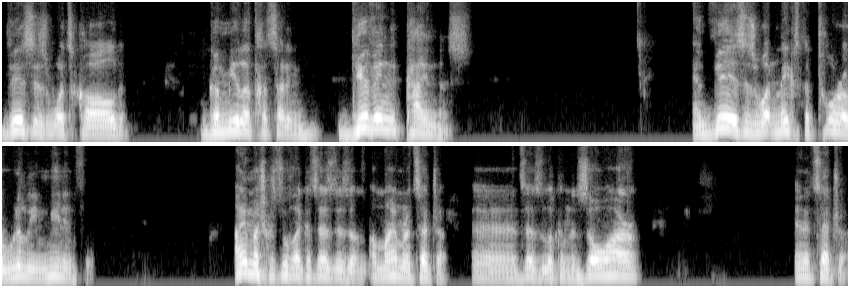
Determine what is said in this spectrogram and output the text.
This is what's called gamilat chasadim, giving kindness. And this is what makes the Torah really meaningful. I much like it says there's a, a mimer, etc. Uh, it says look in the Zohar and etc.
